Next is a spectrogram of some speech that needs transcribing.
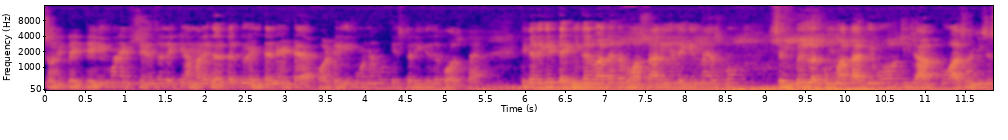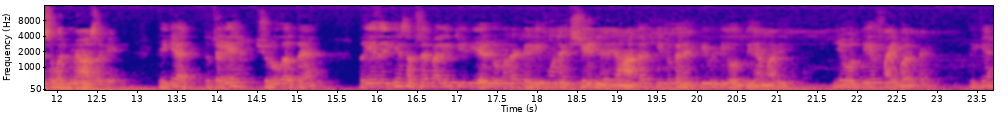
सॉरी टेलीफोन एक्सचेंज से लेके हमारे घर तक जो इंटरनेट है और टेलीफोन है, वो किस तरीके से पहुँचता है, ठीक है? देखिए टेक्निकल बातें तो बहुत सारी हैं, लेकिन मैं इसको सिंपल रखूँगा ताकि वो चीज़ आपको आसानी से समझ में आ सके। ठीक है? तो चलिए, शुरू करते हैं। तो ये देखिए, सबसे पहली चीज़ ये जो हमारा टेलीफोन एक्सचेंज है, यहाँ तक की जो कनेक्टिविटी होती है हमारी, ये होती है फाइबर पे, ठीक है?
